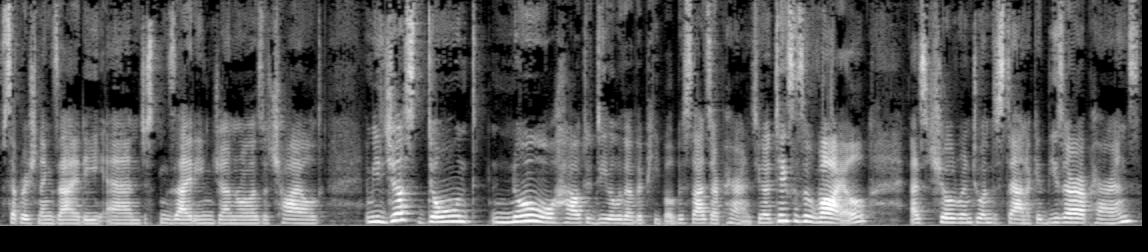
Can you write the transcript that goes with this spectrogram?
separation anxiety and just anxiety in general as a child. And we just don't know how to deal with other people besides our parents. You know, it takes us a while as children to understand okay, these are our parents,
